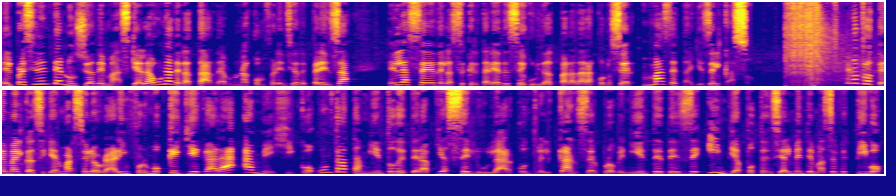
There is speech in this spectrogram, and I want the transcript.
El presidente anunció además que a la una de la tarde habrá una conferencia de prensa en la sede de la Secretaría de Seguridad para dar a conocer más detalles del caso. En otro tema, el canciller Marcelo Ebrard informó que llegará a México un tratamiento de terapia celular contra el cáncer proveniente desde India, potencialmente más efectivo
